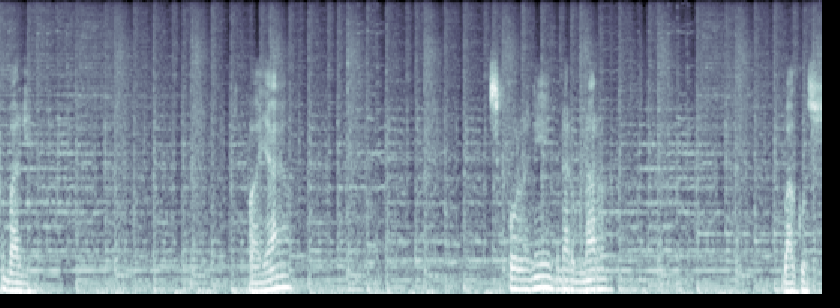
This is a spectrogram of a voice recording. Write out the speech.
kembali. Supaya spool ini benar-benar bagus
